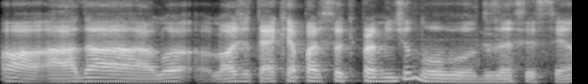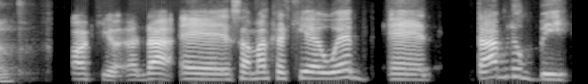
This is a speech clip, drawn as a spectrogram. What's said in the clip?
Ó, a da Logitech apareceu aqui para mim de novo, 260. Aqui, ó, da, é, essa marca aqui é, web, é WB.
